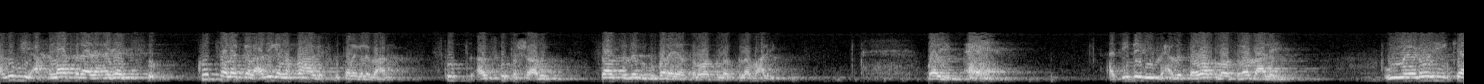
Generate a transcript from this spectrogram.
adigu akhlaaqdaada hagaajiso ku talagal adiga lafahaaga isku talagala macana isku tasho adigu saasuu nabigu baraya salawatullahi wasalaamu calayh ayib haddii nebi maxamed salawatullahi wasalaamu caleyh uu weerooyinka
